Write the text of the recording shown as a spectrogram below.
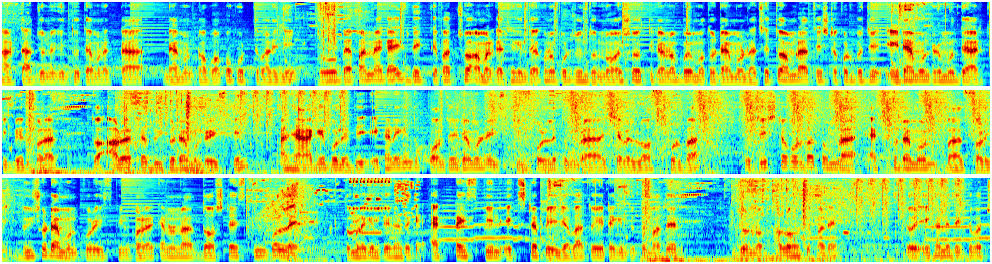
আর তার জন্য কিন্তু তেমন একটা ডায়মন্ড টপ আপও করতে পারিনি। তো ব্যাপার না গাইজ দেখতে পাচ্ছ, আমার কাছে কিন্তু এখনও পর্যন্ত নয়শো তিরানব্বই মতো ডায়মন্ড আছে। তো আমরা চেষ্টা করব যে এই ডায়মন্ডের মধ্যে আর কি বের করার। তো আরও একটা দুইশো ডায়মন্ডের স্পিন আর হ্যাঁ আগে বলে দিই, এখানে কিন্তু পঞ্চাশ ডায়মন্ডের স্পিন করলে তোমরা হিসাবে লস করবা। তো চেষ্টা করবা তোমরা একশো ডায়মন্ড বা সরি দুইশো ডায়মন্ড করে স্পিন করার। কেননা দশটা স্পিন করলে তোমরা কিন্তু এখান থেকে একটা স্পিন এক্সট্রা পেয়ে যাবা। তো এটা কিন্তু তোমাদের জন্য ভালো হতে পারে। তো এখানে দেখতে পাচ্ছ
